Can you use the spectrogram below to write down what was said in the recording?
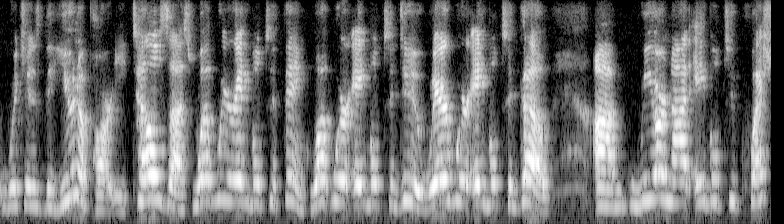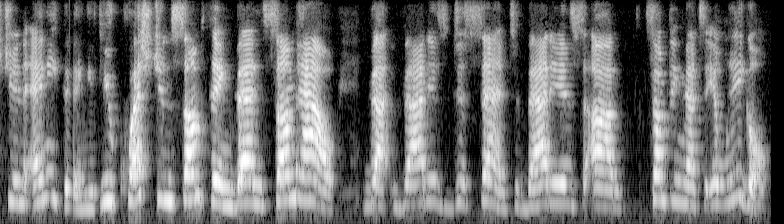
which is the uniparty, tells us what we're able to think, what we're able to do, where we're able to go. Um, we are not able to question anything. If you question something, then somehow that that is dissent. That is um, something that's illegal.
